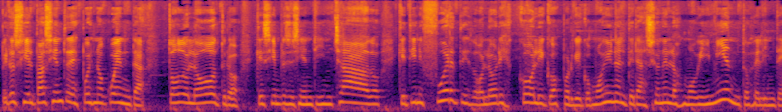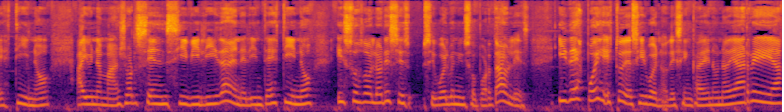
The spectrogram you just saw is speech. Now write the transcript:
pero si el paciente después no cuenta todo lo otro, que siempre se siente hinchado, que tiene fuertes dolores cólicos, porque como hay una alteración en los movimientos del intestino, hay una mayor sensibilidad en el intestino, esos dolores se, vuelven insoportables. Y después esto de decir, bueno, desencadena una diarrea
